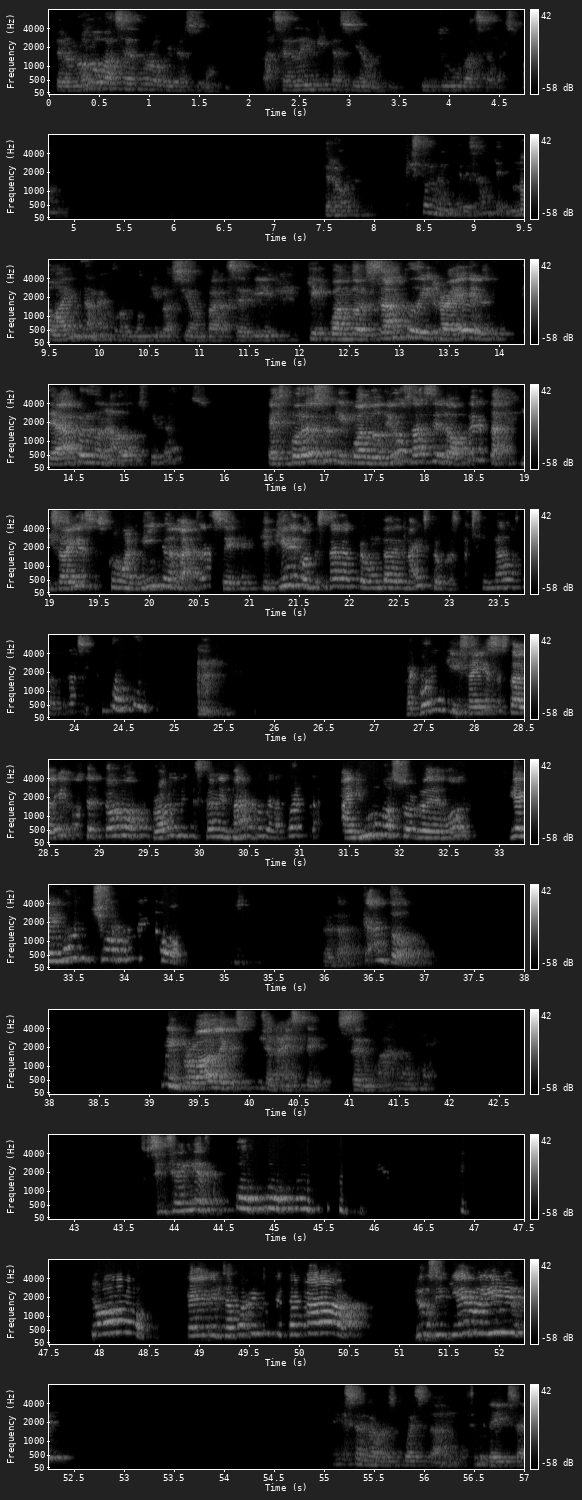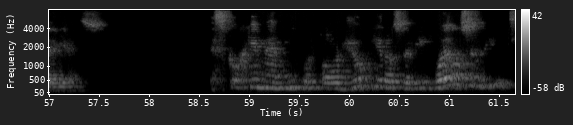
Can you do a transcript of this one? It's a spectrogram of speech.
Pero no lo va a hacer por obligación. Va a ser la invitación y tú vas a responder. Pero esto es lo interesante. No hay una mejor motivación para servir que cuando el Santo de Israel te ha perdonado tus pecados. Es por eso que cuando Dios hace la oferta, Isaías es como el niño en la clase que quiere contestar la pregunta del maestro, pero está sentado hasta atrás. Recuerden que Isaías está lejos del trono, probablemente está en el marco de la puerta. Hay uno a su alrededor y hay mucho ruido. ¿Verdad? Canto. Improbable que escuchen a este ser humano. Isaías, ¡uh, uh, uh! yo, el, el chaparrito que está acá, yo sí quiero ir. Esa es la respuesta de Isaías. Escógeme a mí, por favor, yo quiero servir, puedo servir.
